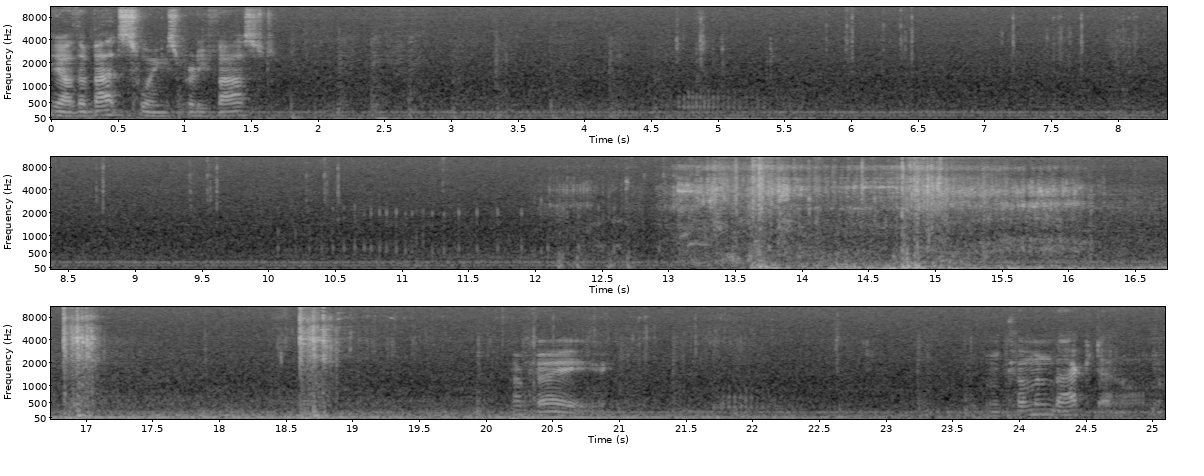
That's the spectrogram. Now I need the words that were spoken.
Yeah, the bat swings pretty fast. Okay. I'm coming back down.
